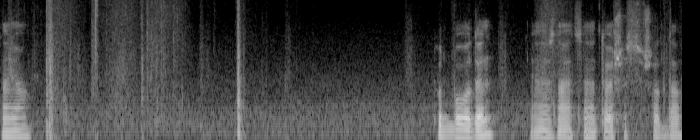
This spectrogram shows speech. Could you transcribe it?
Дивись на нього. Тут був один. Я не знаю, це не той, що шот дав.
